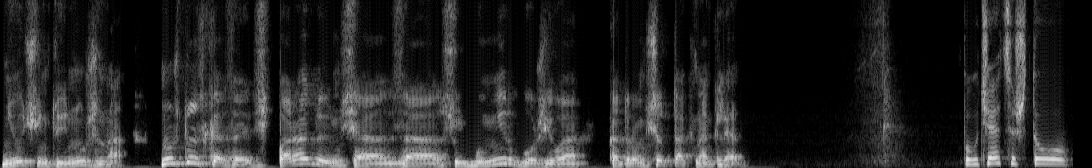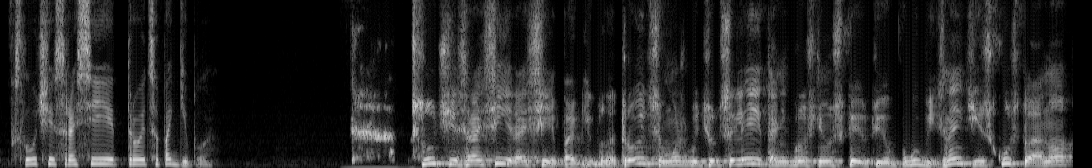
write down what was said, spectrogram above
не очень-то и нужна. Ну что сказать, порадуемся за судьбу мира Божьего, в котором все так наглядно. Получается, что в случае с Россией Троица погибла. В случае с Россией Россия погибла. Троица, может быть, уцелеет, они просто не успеют ее погубить. Знаете, искусство, оно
